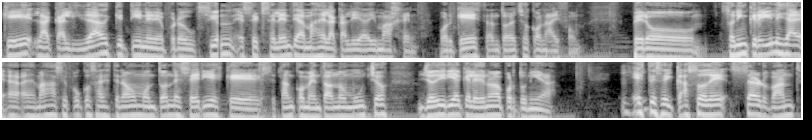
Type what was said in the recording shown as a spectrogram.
que la calidad que tiene de producción es excelente, además de la calidad de imagen, porque están todo hecho con iPhone. Pero son increíbles y además hace poco se han estrenado un montón de series que se están comentando mucho. Yo diría que les den una oportunidad. Este es el caso de Servant.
